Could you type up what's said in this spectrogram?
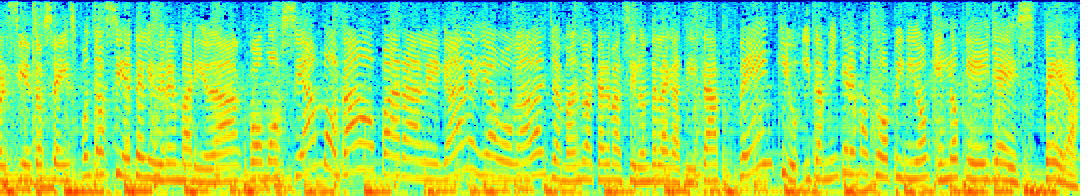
Sol 106.7, líder en variedad, como se han votado para legales y abogadas llamando acá al vacilón de la gatita, thank you. Y también queremos tu opinión en lo que ella espera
